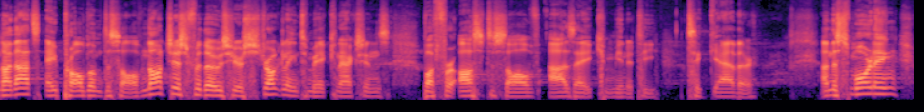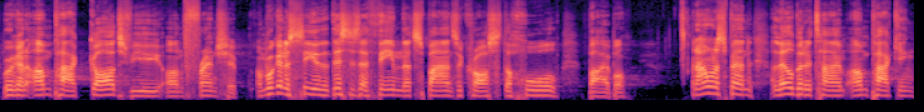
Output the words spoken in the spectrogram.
Now, that's a problem to solve, not just for those who are struggling to make connections, but for us to solve as a community together. And this morning, we're going to unpack God's view on friendship. And we're going to see that this is a theme that spans across the whole Bible. And I want to spend a little bit of time unpacking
